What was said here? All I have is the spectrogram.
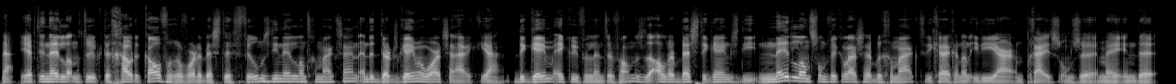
Nou, je hebt in Nederland natuurlijk de Gouden Kalveren voor de beste films die in Nederland gemaakt zijn. En de Dutch Game Awards zijn eigenlijk ja, de game-equivalent ervan. Dus de allerbeste games die Nederlandse ontwikkelaars hebben gemaakt, die krijgen dan ieder jaar een prijs om ze mee in de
